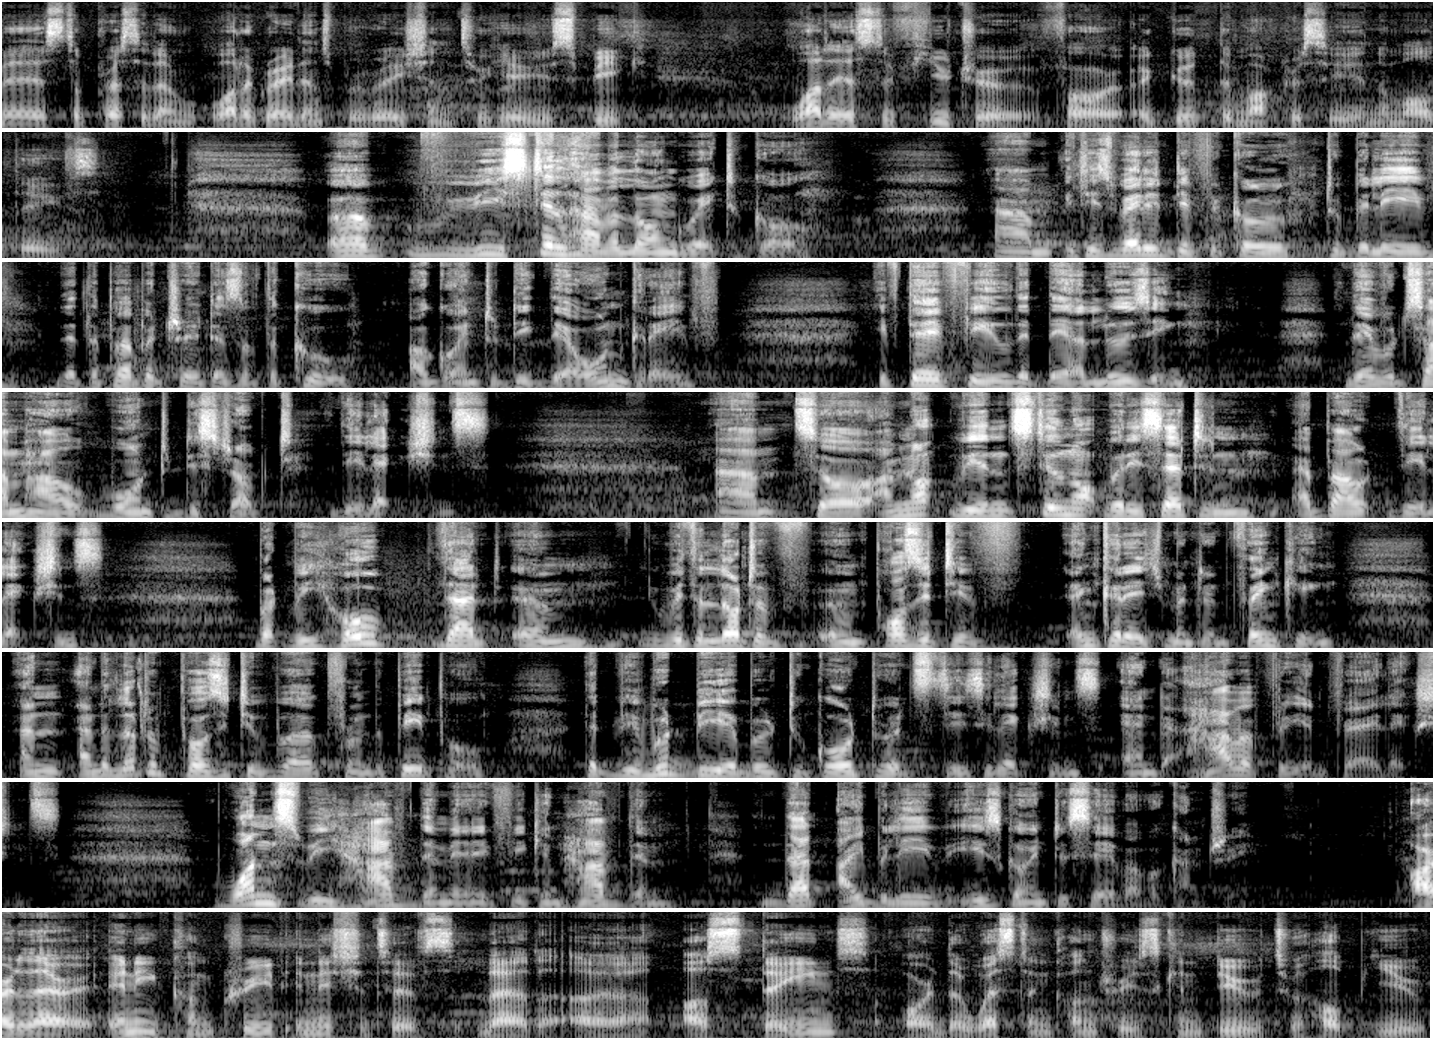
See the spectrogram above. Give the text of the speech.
Mr. President, what a great inspiration to hear you speak. What is the future for a good democracy in the Maldives? Uh, we still have a long way to go. Um, it is very difficult to believe that the perpetrators of the coup are going to dig their own grave. If they feel that they are losing, they would somehow want to disrupt the elections. Um, so I'm not, we're still not very certain about the elections, but we hope that um, with a lot of um, positive encouragement and thinking, and, and a lot of positive work from the people, that we would be able to go towards these elections and have a free and fair elections. Once we have them, and if we can have them, that I believe is going to save our country. Are there any concrete initiatives that uh, us Danes or the Western countries can do to help you?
